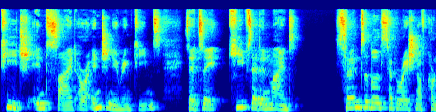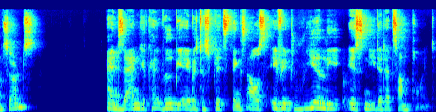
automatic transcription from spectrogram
teach inside our engineering teams that they keep that in mind. Sensible separation of concerns, and then you can, will be able to split things out if it really is needed at some point.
